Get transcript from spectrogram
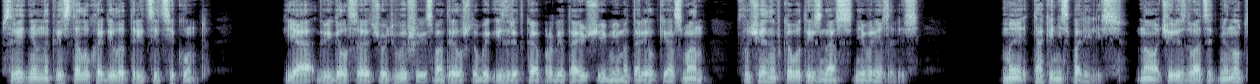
В среднем на кристалл уходило тридцать секунд. Я двигался чуть выше и смотрел, чтобы изредка пролетающие мимо тарелки осман случайно в кого-то из нас не врезались. Мы так и не спалились, но через двадцать минут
